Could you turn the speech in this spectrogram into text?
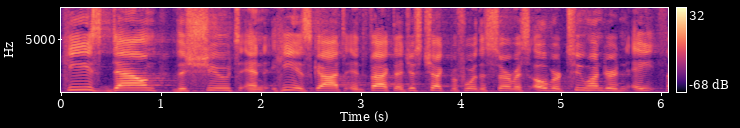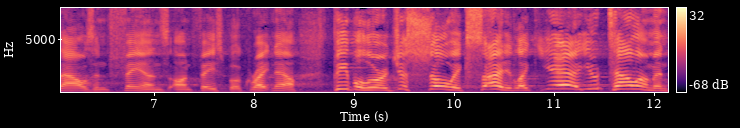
he's down the chute, and he has got, in fact, I just checked before the service, over 208,000 fans on Facebook right now. People who are just so excited, like, yeah, you tell them. And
